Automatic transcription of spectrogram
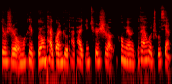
就是我们可以不用太关注他，他已经去世了，后面不太会出现。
